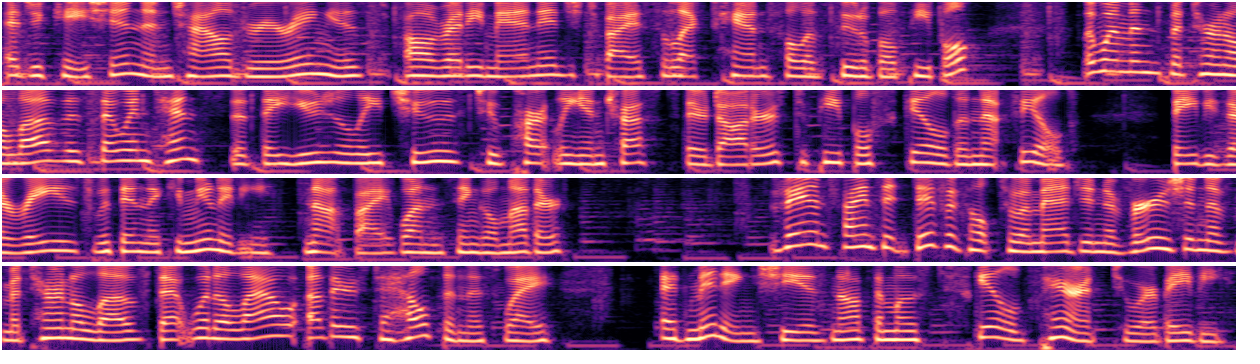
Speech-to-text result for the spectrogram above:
Education and child rearing is already managed by a select handful of suitable people. The women's maternal love is so intense that they usually choose to partly entrust their daughters to people skilled in that field. Babies are raised within the community, not by one single mother. Van finds it difficult to imagine a version of maternal love that would allow others to help in this way, admitting she is not the most skilled parent to her baby.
